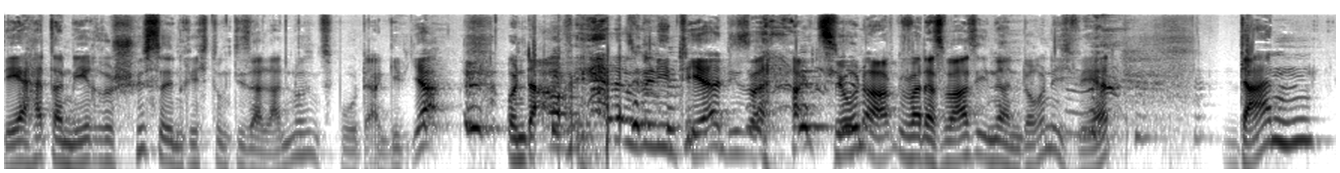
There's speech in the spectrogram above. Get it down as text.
Der hat dann mehrere Schüsse in Richtung dieser Landungsboote angeht. Ja, und daraufhin hat das Militär diese Aktion abgefahren. Das war es ihnen dann doch nicht wert. Dann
